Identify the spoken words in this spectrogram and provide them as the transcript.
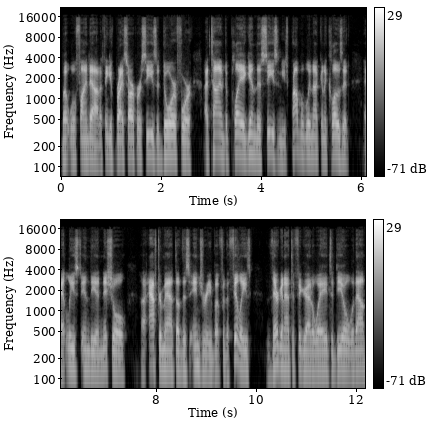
but we'll find out. I think if Bryce Harper sees a door for a time to play again this season, he's probably not going to close it, at least in the initial uh, aftermath of this injury. But for the Phillies, they're going to have to figure out a way to deal without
